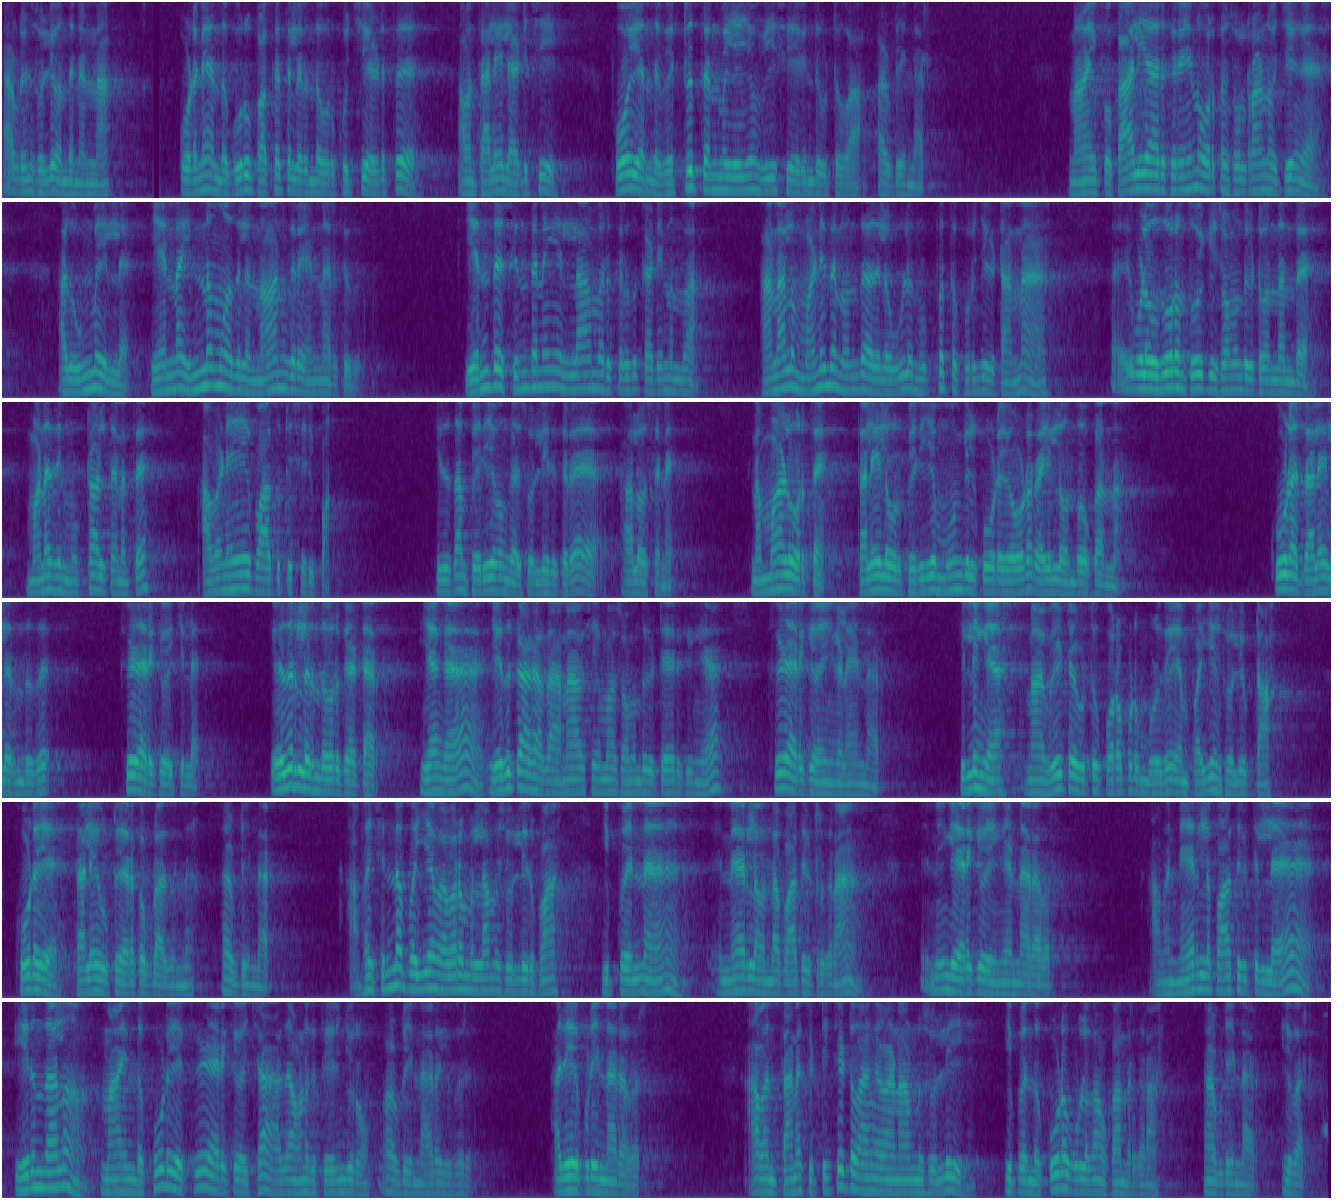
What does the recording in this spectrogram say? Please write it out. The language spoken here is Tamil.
அப்படின்னு சொல்லி வந்து நின்னான். உடனே அந்த குரு பக்கத்தில் இருந்த ஒரு குச்சியை எடுத்து அவன் தலையில் அடித்து போய் அந்த வெற்றுத்தன்மையையும் வீசி எறிந்து விட்டு வா அப்படின்னார். நான் இப்போ காலியாக இருக்கிறேன்னு ஒருத்தன் சொல்கிறான்னு வச்சுங்க அது உண்மை இல்லை. ஏன்னா இன்னமும் அதில் நான்கிற எண்ணம் இருக்குது. எந்த சிந்தனையும் இல்லாமல் இருக்கிறது கடினம்தான். ஆனாலும் மனிதன் வந்து அதில் உள்ள நுட்பத்தை புரிஞ்சுக்கிட்டான்னா இவ்வளவு தூரம் தூக்கி சுமந்துக்கிட்டு வந்த அந்த மனதின் முட்டாள்தனத்தை அவனே பார்த்துட்டு சிரிப்பான். இதுதான் பெரியவங்க சொல்லியிருக்கிற ஆலோசனை. நம்மால் ஒருத்தன் தலையில் ஒரு பெரிய மூங்கில் கூடையோட ரயிலில் வந்து உட்காந்தான் கூடை தலையில் இருந்தது கீழே இறக்கி வைக்கல. எதிரில் இருந்தவர் கேட்டார் ஏங்க எதுக்காக அதை அனாவசியமாக சுமந்துக்கிட்டே இருக்கீங்க? கீழே இறக்கி வைங்களேன்னார். இல்லைங்க நான் வீட்டை விட்டு புறப்படும் பொழுதே என் பையன் சொல்லிவிட்டான் கூடையை தலையை விட்டு இறக்கக்கூடாதுன்னு அப்படின்னார். அவன் சின்ன பையன் விவரம் இல்லாமல் சொல்லியிருப்பான். இப்போ என்ன? நேரில் வந்தால் பார்த்துக்கிட்டு இருக்கிறான். நீங்கள் இறக்கி வைங்கன்னார் அவர். அவன் நேரில் பார்த்துக்கிட்டு இல்லை. இருந்தாலும் நான் இந்த கூடையை கீழே இறக்கி வச்சா அது அவனுக்கு தெரிஞ்சிடும் அப்படின்னாரு இவர். அது எப்படின்னார் அவர்? அவன் தனக்கு டிக்கெட் வாங்க வேணாம்னு சொல்லி இப்போ இந்த கூடைக்குள்ளே தான் உட்காந்துருக்கிறான் அப்படின்னார் இவர்.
